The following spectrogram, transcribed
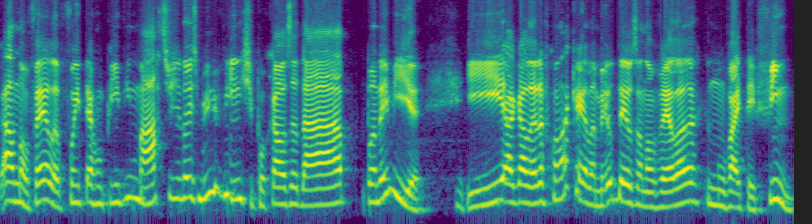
a novela foi interrompida em março de 2020 por causa da pandemia. E a galera ficou naquela, meu Deus, a novela não vai ter fim.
